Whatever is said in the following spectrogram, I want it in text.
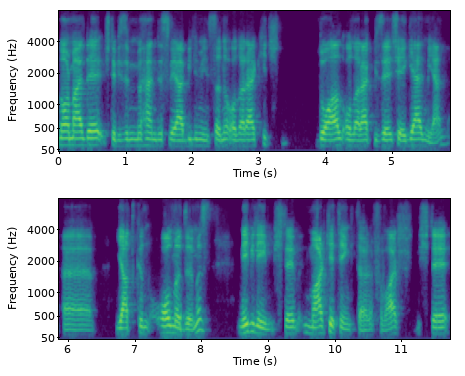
normalde işte bizim mühendis veya bilim insanı olarak hiç doğal olarak bize şey gelmeyen, e, yatkın olmadığımız ne bileyim işte marketing tarafı var. İşte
